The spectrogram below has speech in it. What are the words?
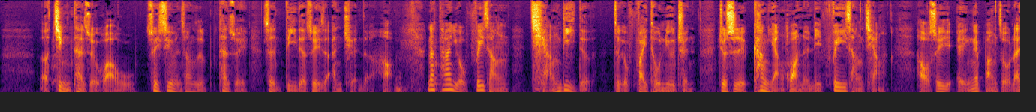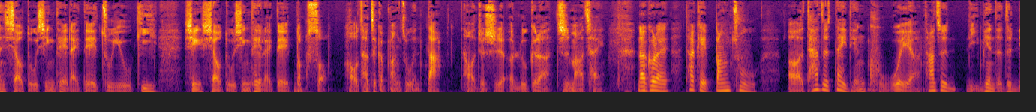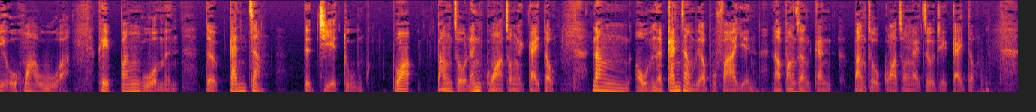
呃净碳水化合物，所以基本上是碳水是很低的，所以是安全的，好，那它有非常强力的这个 phytonutrient，就是抗氧化能力非常强。好，所以应该帮助咱消毒身体来的自由基，先消毒身体来的毒素。好，它这个帮助很大。好，就是 arugula 芝麻菜。那过来，它可以帮助呃，它这带点苦味啊，它这里面的这硫化物啊，可以帮我们的肝脏的解毒，刮帮助咱肝脏的解毒，让我们的肝脏比较不发炎，然后帮助肝帮助肝脏来做这改动。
